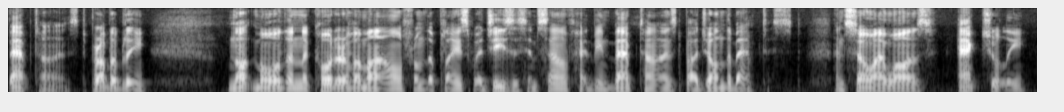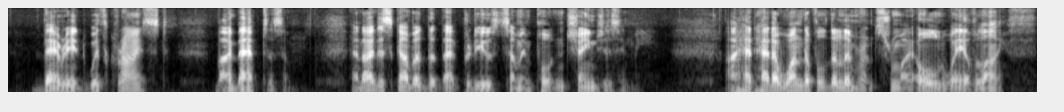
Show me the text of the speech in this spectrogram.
baptized, probably not more than a quarter of a mile from the place where Jesus himself had been baptized by John the Baptist. And so I was actually buried with Christ by baptism. And I discovered that that produced some important changes in me. I had had a wonderful deliverance from my old way of life.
